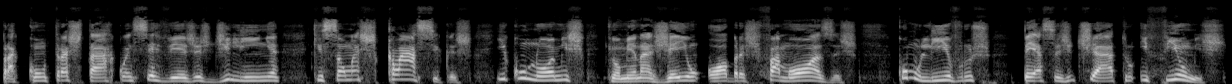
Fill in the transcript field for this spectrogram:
para contrastar com as cervejas de linha que são mais clássicas e com nomes que homenageiam obras famosas, como livros, peças de teatro e filmes.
